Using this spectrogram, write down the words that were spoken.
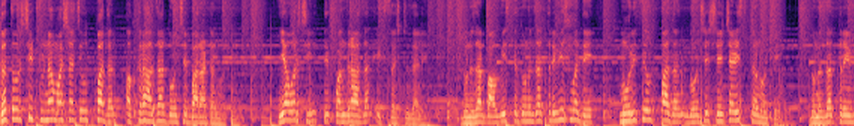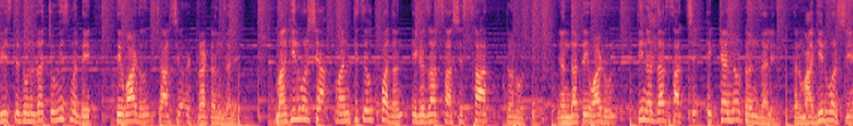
गतवर्षी टुना माशाचे उत्पादन अकरा हजार दोनशे बारा टन होते. यावर्षी ते पंधरा हजार एकसष्ट झाले. दोन हजार बावीस ते दोन हजार तेवीसमध्ये मोहरीचे उत्पादन दोनशे शेहेचाळीस टन होते. दोन हजार तेवीस ते दोन हजार चोवीसमध्ये ते वाढून चारशे अठरा टन झाले. मागील वर्षी मानकीचे उत्पादन एक हजार सहाशे सात टन होते. यंदा ते वाढून तीन हजार सातशे एक्क्याण्णव टन झाले. तर मागील वर्षी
